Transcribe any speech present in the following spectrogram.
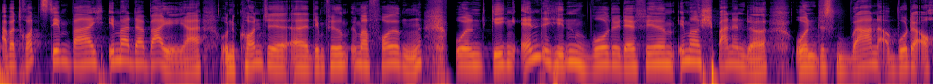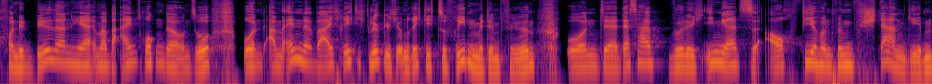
aber trotzdem war ich immer dabei, ja, und konnte äh, dem Film immer folgen. Und gegen Ende hin wurde der Film immer spannender und es waren, wurde auch von den Bildern her immer beeindruckender und so. Und am Ende war ich richtig glücklich und richtig zufrieden mit dem Film. Und äh, deshalb würde ich ihm jetzt auch vier von fünf Sternen geben,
